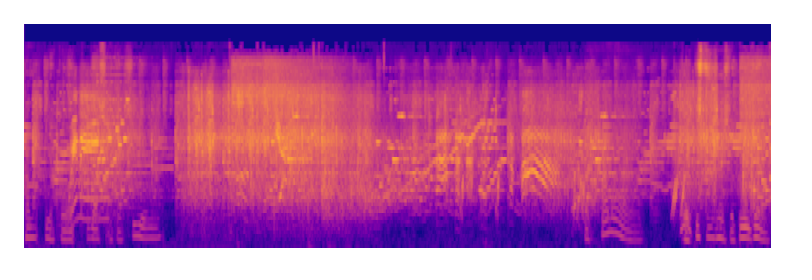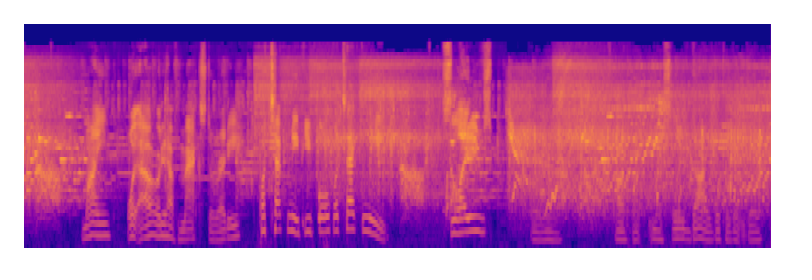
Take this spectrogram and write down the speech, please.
Come, go. Yes, I can see him. Aha! Wait, this is the blue gem. Mine. Wait, I already have maxed already. Protect me, people! Protect me! Slaves! Oh no. Oh, thought my slave died. Okay, we go.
